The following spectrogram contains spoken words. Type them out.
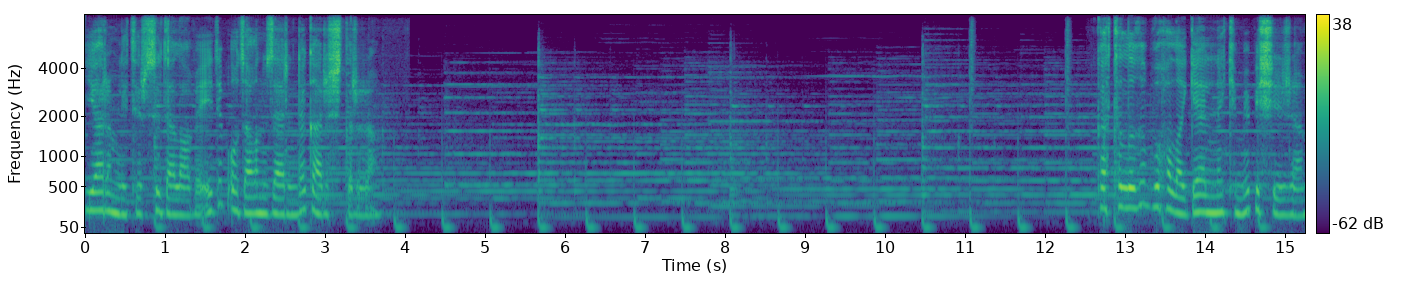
yarım litr süd əlavə edib ocağın üzərində qarışdırıram. Qatılığı bu hala gəlinə kimi bişirirəm.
